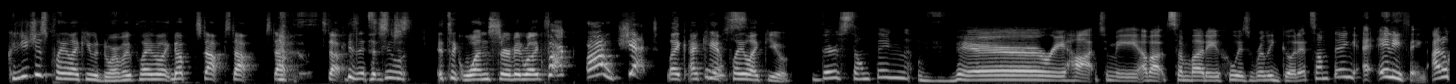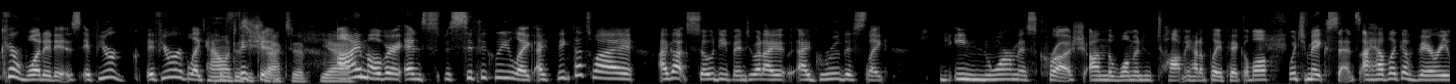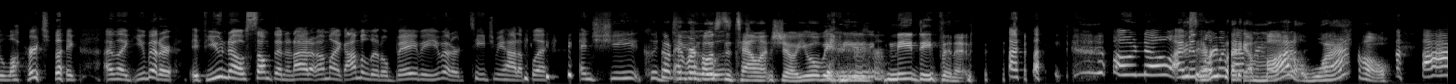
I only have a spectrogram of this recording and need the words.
"Could you just play like you would normally play?" We're like, "Nope, stop, stop, stop, stop." 'Cause it's too- just. It's like one serve, and we're like, "Fuck! Oh shit!" Like I can't play like you. there's something very hot to me about somebody who is really good at something anything i don't care what it is if you're if you're like talent is attractive. Yeah. i'm over it. and specifically like i think that's why i got so deep into it i i grew this like enormous crush on the woman who taught me how to play pickleball which makes sense i have like a very large like i'm like you better if you know something and I don't, i'm like i'm a little baby you better teach me how to play and she could Don't do, ever host a talent show. You will be knee, knee deep in it. like, oh no, I'm Gives in everybody a model. Wow.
